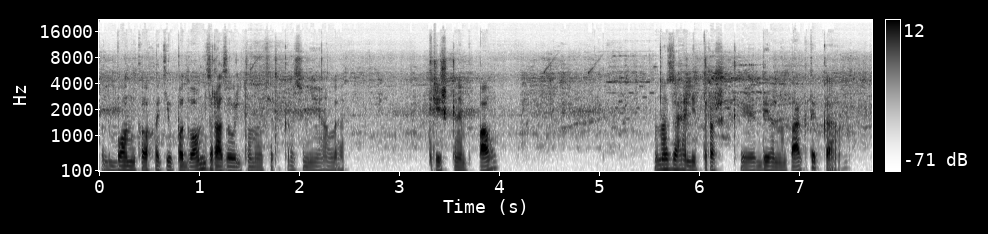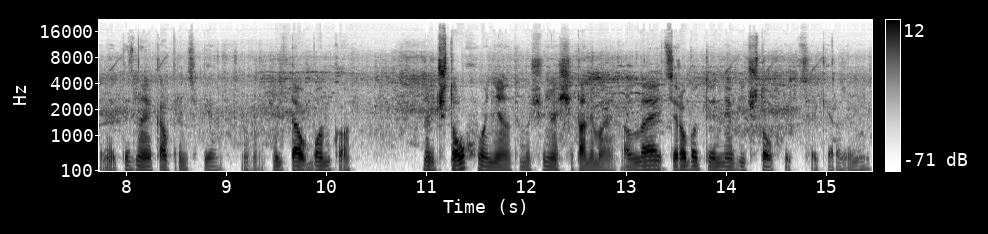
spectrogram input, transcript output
Тут Бонко хотів по двом зразу ультанути, я так розумію, але трішки не попав. Вона взагалі трошки дивна тактика. Я не знаю, яка в принципі ульта у Бонко на відштовхування, тому що в нього щита немає. Але ці роботи не відштовхуються, як я розумію.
